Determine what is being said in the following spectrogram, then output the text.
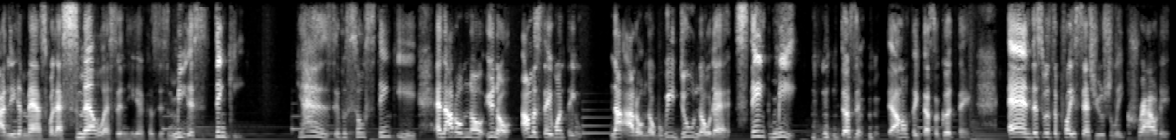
"I need a mask for that smell that's in here because this meat is stinky." Yes, it was so stinky. And I don't know, you know, I'm going to say one thing not I don't know, but we do know that stink meat doesn't I don't think that's a good thing. And this was a place that's usually crowded,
